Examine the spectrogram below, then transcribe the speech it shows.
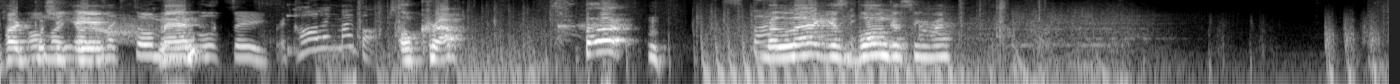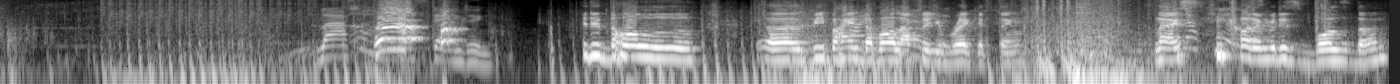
hard Oh my pushing god, there's A. like so many Man. Recalling my bot. Oh crap. My leg is down A. bongasing, man. Last Ah! standing. He did the whole uh, be behind the ball after you break it thing. Nice. Caught him with his balls down.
